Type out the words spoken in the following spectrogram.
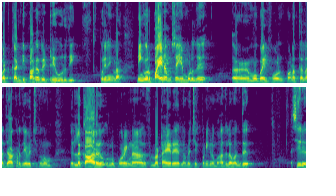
பட் கண்டிப்பாக வெற்றி உறுதி. புரியுதுங்களா? நீங்கள் ஒரு பயணம் செய்யும் பொழுது மொபைல் ஃபோன் பணத்தெல்லாம் ஜாக்கிரதையாக வச்சுக்கணும். இல்லை காரு உள்ளே போகிறீங்கன்னா அது ஃபுல்லாக டயரு எல்லாமே செக் பண்ணிக்கணும். அதில் வந்து சிறு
